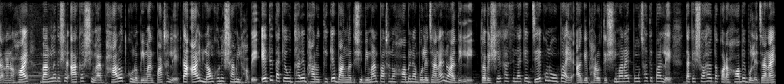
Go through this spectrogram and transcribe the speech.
জানানো হয়, বাংলাদেশের আকাশ সীমায় ভারত কোনো বিমান পাঠালে তা আইন লঙ্ঘনে সামিল হবে। এতে তাকে উদ্ধারে ভারত থেকে বাংলাদেশে বিমান পাঠানো হবে না বলে জানায় নয়াদিল্লি। দিল্লি। তবে শেখ হাসিনাকে যে কোনো উপায়ে আগে ভারতের সীমানায় পৌঁছাতে পারলে তাকে সহায়তা করা হবে বলে জানায়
